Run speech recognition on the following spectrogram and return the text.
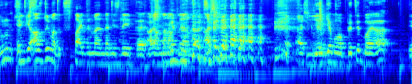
bunun Çünkü etkisi- az duymadık Spider-Man'den izleyip E, camdan atlayan. Aşk. yenge muhabbeti bayağı e,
